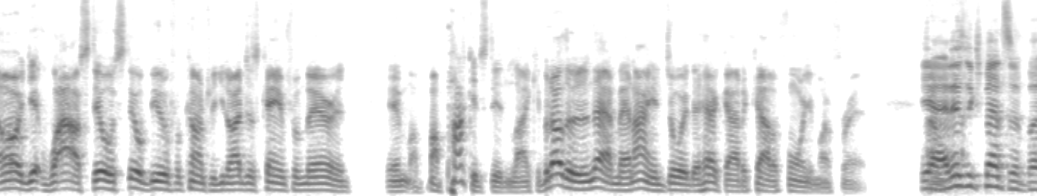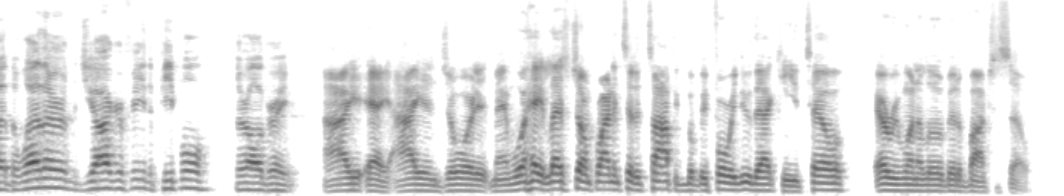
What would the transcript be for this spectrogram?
Oh yeah, wow! Still, still beautiful country. You know, I just came from there, and and my, my pockets didn't like it. But other than that, man, I enjoyed the heck out of California, my friend. Yeah, um, it is expensive, but the weather, the geography, the people, they're all great. I hey, I enjoyed it, man. Well, hey, let's jump right into the topic. But before we do that, can you tell everyone a little bit about yourself?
